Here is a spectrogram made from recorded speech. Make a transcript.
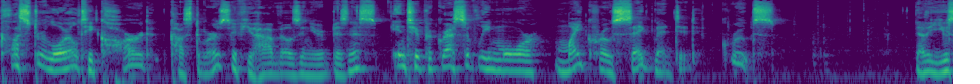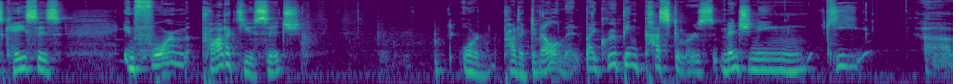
cluster loyalty card customers, if you have those in your business, into progressively more micro segmented groups. Now, the use case is Inform product usage or product development by grouping customers mentioning key uh,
